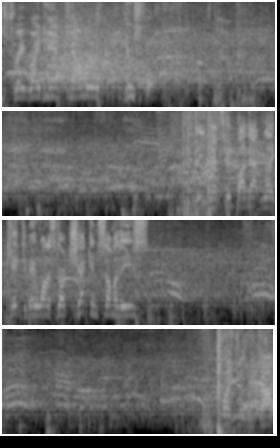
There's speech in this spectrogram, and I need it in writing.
Straight right hand counter, useful. Lee gets hit by that leg kick. You may want to start checking some of these. Punch over the top.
